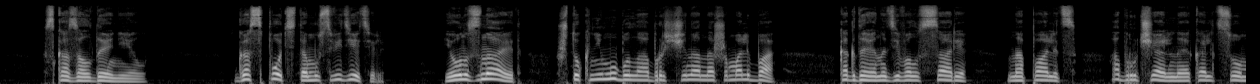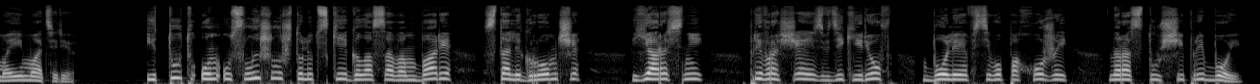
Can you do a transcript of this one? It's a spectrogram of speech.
— сказал Дэниел. «Господь тому свидетель, и он знает, что к нему была обращена наша мольба, когда я надевал Саре на палец обручальное кольцо моей матери». И тут он услышал, что людские голоса в амбаре стали громче, яростней, превращаясь в дикий рев, более всего похожий на растущий прибой.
